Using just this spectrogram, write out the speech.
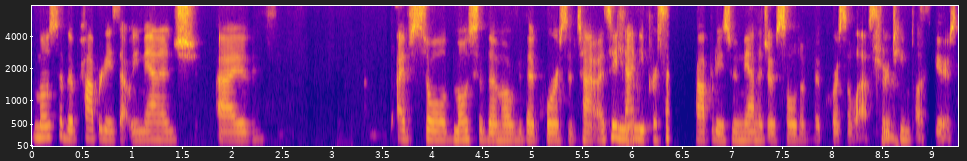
most of the properties that we manage i've i've sold most of them over the course of time i'd say sure. 90% of properties we manage have sold over the course of the last Sure. 13 plus years.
